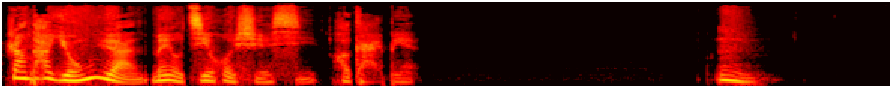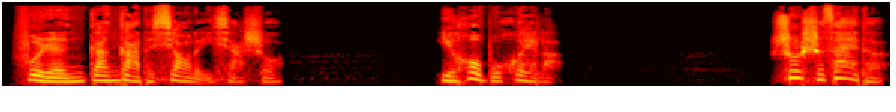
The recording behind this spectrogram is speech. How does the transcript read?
让他永远没有机会学习和改变。嗯，妇人尴尬的笑了一下，说：“以后不会了。”说实在的，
